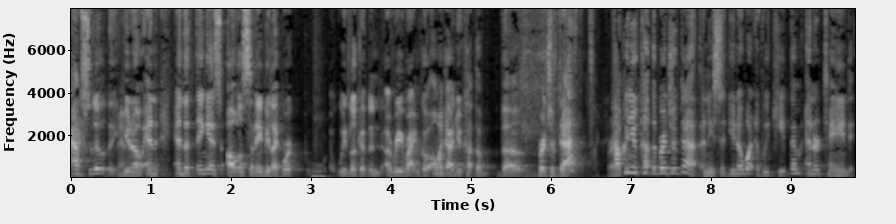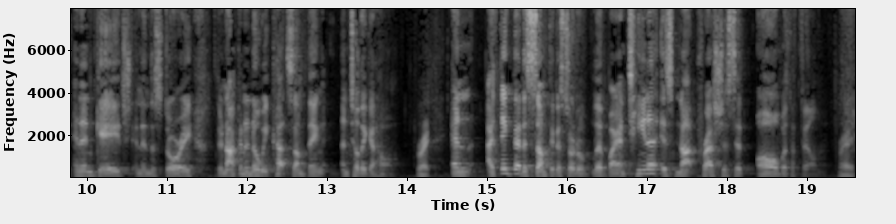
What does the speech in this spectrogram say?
absolutely. Yeah. You know, and and the thing is, all of a sudden, he'd be like, "We're we'd look at the, a rewrite and go, oh my god, you cut the the Bridge of Death. How can you cut the Bridge of Death?" And he said, "You know what? If we keep them entertained and engaged and in the story, they're not going to know we cut something until they get home." Right. And I think that is something to sort of live by. And Tina is not precious at all with a film. Right.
